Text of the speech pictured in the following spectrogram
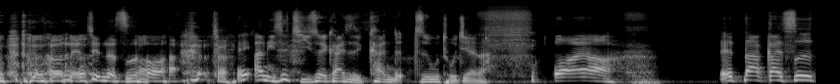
年轻的时候啊，哎啊，你是几岁开始看的植物图鉴啊？我呀，哎，大概是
